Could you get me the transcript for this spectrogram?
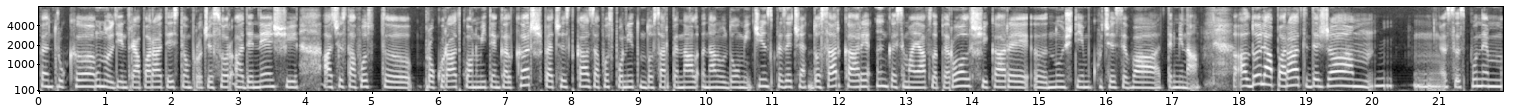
pentru că unul dintre aparate este un procesor ADN și acesta a fost uh, procurat cu anumite încălcări și pe acest caz a fost pornit un dosar penal în anul 2015, dosar care încă se mai află pe rol și care uh, nu știm cu ce se va termina. Al doilea aparat deja Mm, să spunem,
